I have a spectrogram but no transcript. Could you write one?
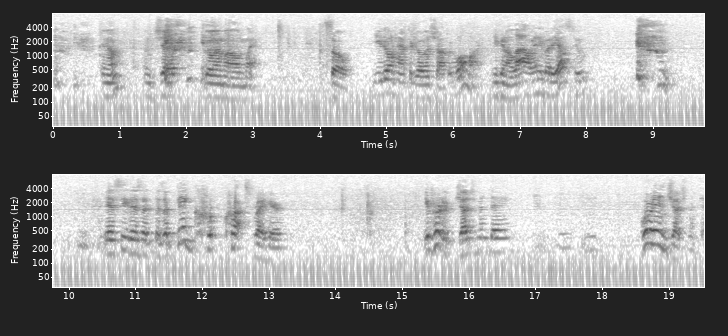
you know, I'm just going my own way. So you don't have to go and shop at Walmart. You can allow anybody else to. you see, there's a there's a big cr- crux right here. You've heard of Judgment Day? We're in Judgment Day.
